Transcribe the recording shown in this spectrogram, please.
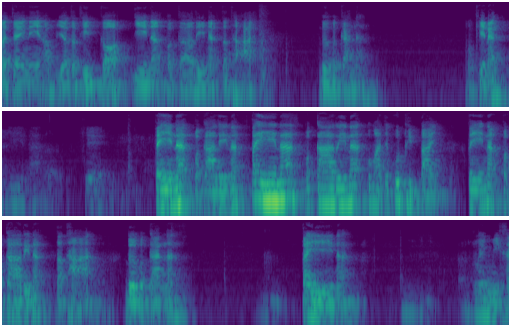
ปัจจัยในอัพยตทิศก็เยนะปกาเรนะตถาโดยประการนั้นโอเคนะเตนะปกาเรนะเตนะปกาเรนะผมอาจจะพูดผิดไป เตนะปกาเรนะตถาโดยประการนั้นเตนะไม่มีใคร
